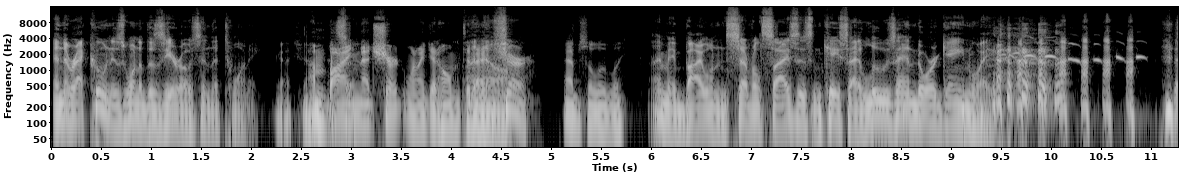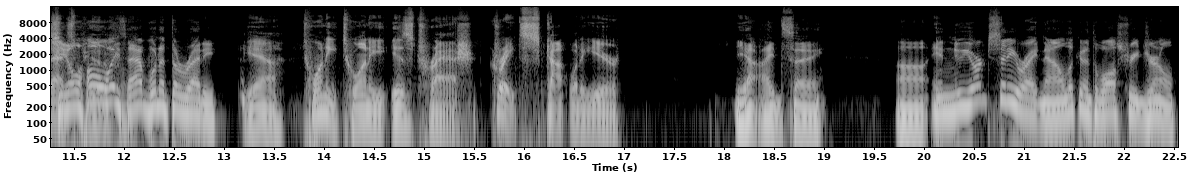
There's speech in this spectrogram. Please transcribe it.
And the raccoon is one of the zeros in the 20. Gotcha. I'm buying so, that shirt when I get home today. Sure. Absolutely. I may buy one in several sizes in case I lose and or gain weight. She'll always have one at the ready. Yeah. 2020 is trash. Great Scott, what a year. Yeah, I'd say. Uh, in New York City right now, looking at the Wall Street Journal,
